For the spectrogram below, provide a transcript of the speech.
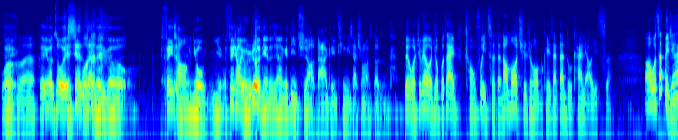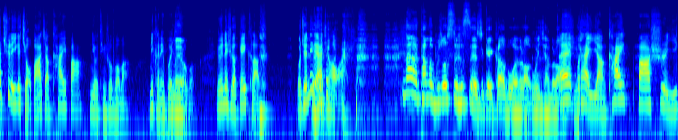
我和对，因为作为现在的一个。非常有也非常有热点的这样一个地区啊，大家可以听一下熊老师到底怎么看。对我这边我就不再重复一次，等到末去之后，我们可以再单独开聊一次。呃，我在北京还去了一个酒吧叫开吧，你有听说过吗？你肯定不会听说过，因为那是个 gay club。我觉得那个还挺好玩。那他们不是说四十四也是 gay club？我老我以前不老哎，不太一样。开吧是一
